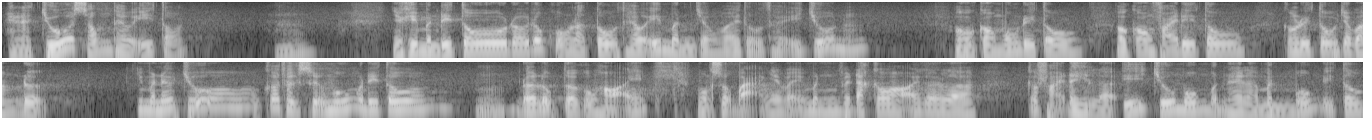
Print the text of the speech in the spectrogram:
hay là Chúa sống theo ý tôi. Đó. Nhiều khi mình đi tu đôi lúc cũng là tu theo ý mình chứ không phải tu theo ý Chúa nữa. Ồ con muốn đi tu, ồ con phải đi tu, con đi tu cho bằng được nhưng mà nếu Chúa có thực sự muốn mà đi tu không? Ừ, đôi lúc tôi cũng hỏi một số bạn như vậy, mình phải đặt câu hỏi coi là có phải đây là ý Chúa muốn mình hay là mình muốn đi tu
